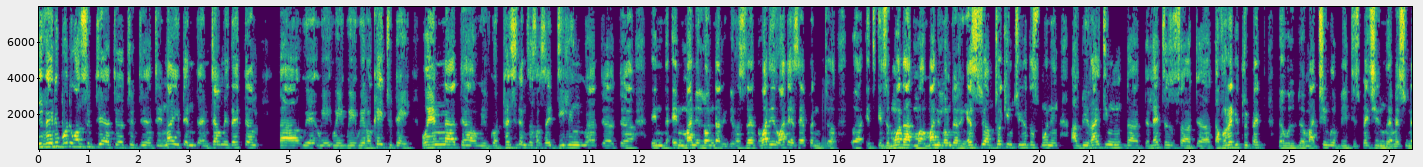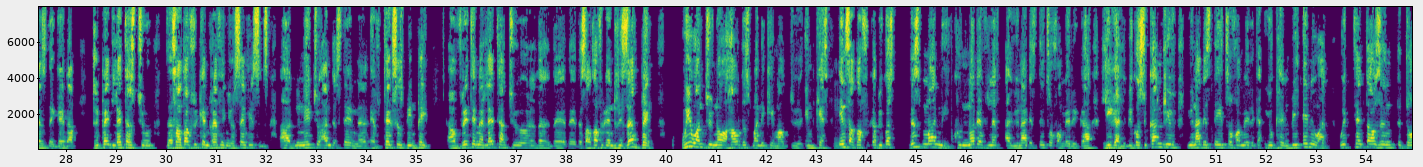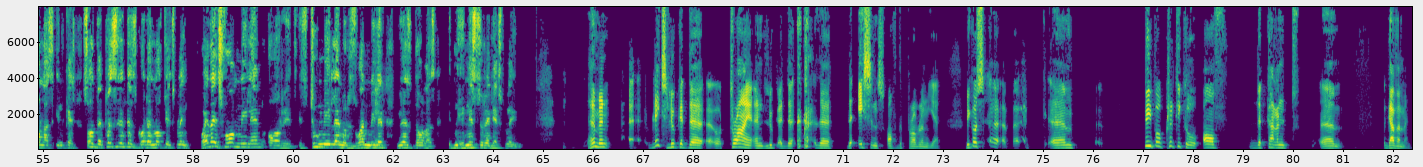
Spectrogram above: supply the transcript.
If anybody wants to, to, to, to deny it and, and, tell me that um, uh, we, we, we, we, we're okay today when uh, we've got presidents, as I said, dealing uh, in in money laundering because that, what is what has happened uh, uh, it, it's a modern money laundering. As I'm talking to you this morning, I'll be writing the, the letters. Uh, the, I've already prepared. They will, my team will be dispatching them as soon as they get up prepared letters to the South African Revenue Services. Uh, you need to understand uh, have taxes been paid. I've written a letter to the, the, the, the, South African Reserve Bank. We want to know how this money came out to, in case mm. in South Africa because this money could not have left the United States of America legally because you can't leave United States of America. You can be anyone with $10,000 in cash. So the president has got a lot to explain. Whether it's 4 million or it's, it's 2 million or it's 1 million US dollars, it, it, needs to really explain. Herman, uh, let's look at the, uh, or try and look at the, the, the essence of the problem here. Because uh, uh, um, people critical of the current um, government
